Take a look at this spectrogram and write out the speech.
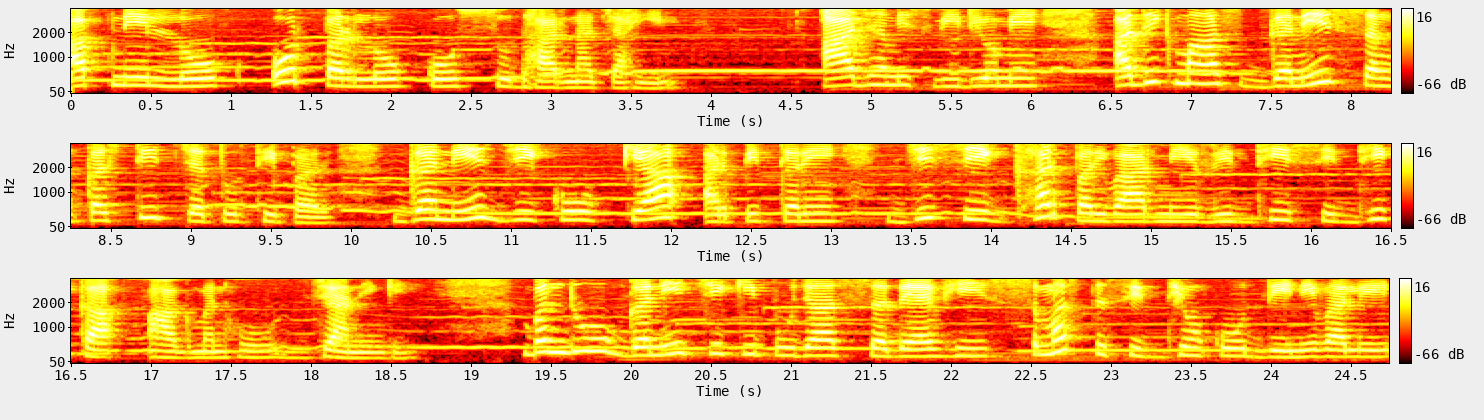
अपने लोक और परलोक को सुधारना चाहिए। आज हम इस वीडियो में अधिक मास गणेश संकष्टी चतुर्थी पर गणेश जी को क्या अर्पित करें, जिससे घर परिवार में रिद्धि सिद्धि का आगमन हो, जानेंगे। बंधुओं गणेश जी की पूजा सदैव ही समस्त सिद्धियों को देने वाले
